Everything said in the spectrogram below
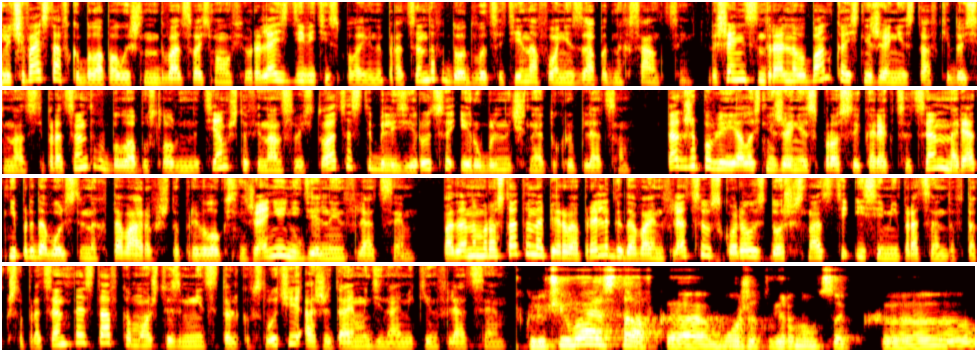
Ключевая ставка была повышена 28 февраля с 9,5% до 20% на фоне западных санкций. Решение Центрального банка о снижении ставки до 17% было обусловлено тем, что финансовая ситуация стабилизируется и рубль начинает укрепляться. Также повлияло снижение спроса и коррекция цен на ряд непродовольственных товаров, что привело к снижению недельной инфляции. По данным Росстата, на 1 апреля годовая инфляция ускорилась до 16,7%, так что процентная ставка может измениться только в случае ожидаемой динамики инфляции. Ключевая ставка может вернуться к э,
